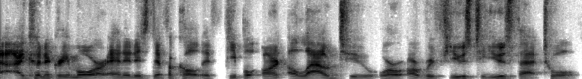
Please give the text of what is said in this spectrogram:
I couldn't agree more. And it is difficult if people aren't allowed to or, or refuse to use that tool.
